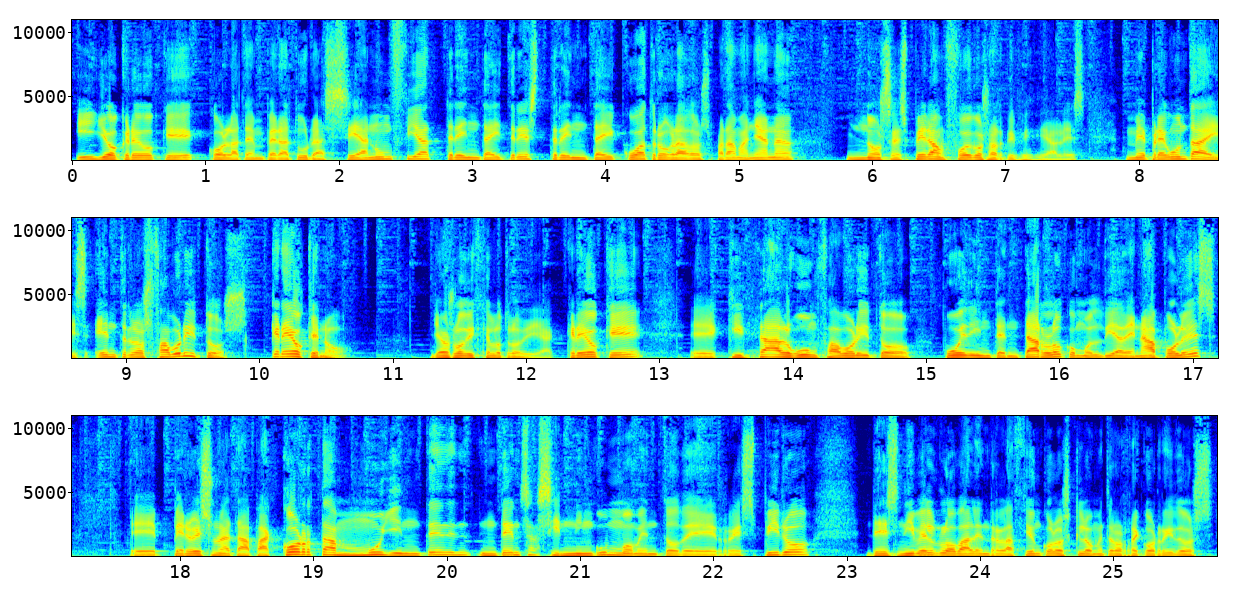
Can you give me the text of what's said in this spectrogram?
y yo creo que con la temperatura se anuncia 33-34 grados para mañana nos esperan fuegos artificiales. Me preguntáis, ¿entre los favoritos? Creo que no. Ya os lo dije el otro día. Creo que eh, quizá algún favorito puede intentarlo, como el día de Nápoles. Eh, pero es una etapa corta, muy intensa, sin ningún momento de respiro. Desnivel global en relación con los kilómetros recorridos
